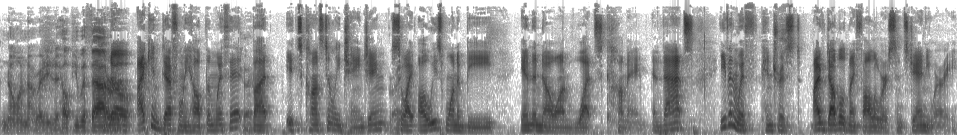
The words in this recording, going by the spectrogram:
no, I'm not ready to help you with that? No, or? I can definitely help them with it, okay. but it's constantly changing. Right. So I always want to be in the know on what's coming. And that's even with Pinterest, I've doubled my followers since January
